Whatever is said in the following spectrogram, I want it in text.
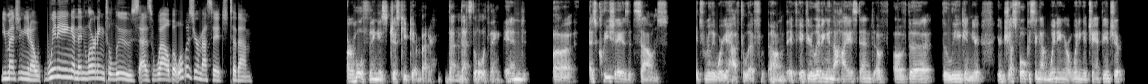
you mentioned you know winning and then learning to lose as well. But what was your message to them? Our whole thing is just keep getting better. That mm-hmm. that's the whole thing, and uh, as cliche as it sounds, it's really where you have to live. Um, if if you're living in the highest end of of the the league and you're you're just focusing on winning or winning a championship,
